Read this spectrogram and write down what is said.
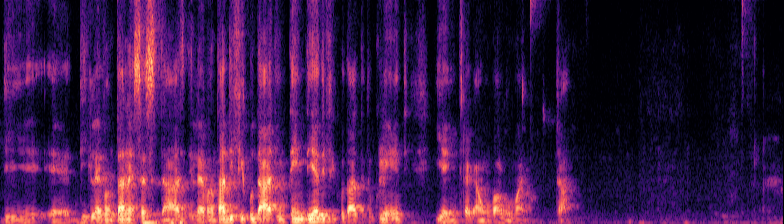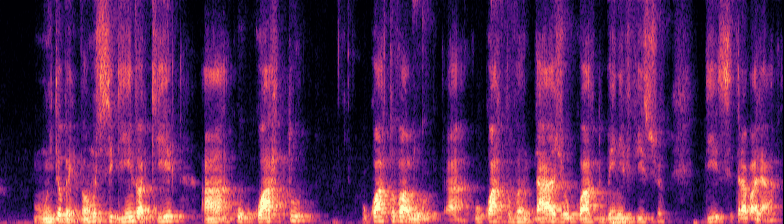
de, é, de levantar necessidade, de levantar dificuldade, entender a dificuldade do cliente e aí entregar um valor maior. Tá? Muito bem, vamos seguindo aqui a, o quarto o quarto valor, tá? o quarto vantagem, o quarto benefício de se trabalhar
